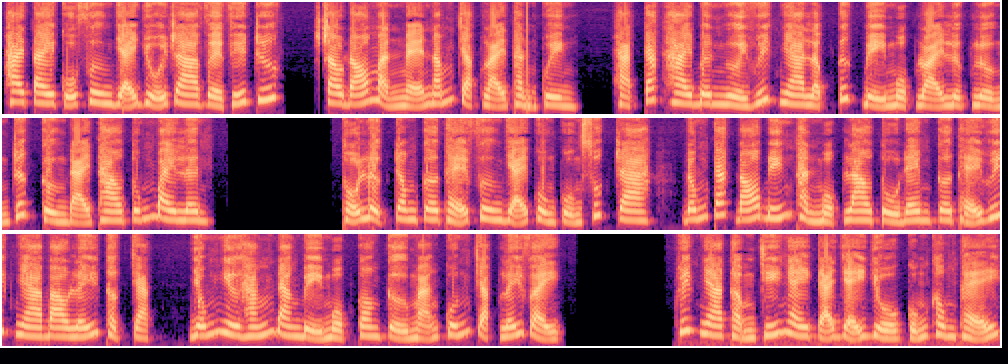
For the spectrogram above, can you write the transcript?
hai tay của phương giải duỗi ra về phía trước, sau đó mạnh mẽ nắm chặt lại thành quyền, hạt cát hai bên người huyết nha lập tức bị một loại lực lượng rất cường đại thao túng bay lên. Thổ lực trong cơ thể phương giải cuồn cuộn xuất ra, đống cát đó biến thành một lao tù đem cơ thể huyết nha bao lấy thật chặt, giống như hắn đang bị một con cự mãn quấn chặt lấy vậy. Huyết nha thậm chí ngay cả dãy dụa cũng không thể.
